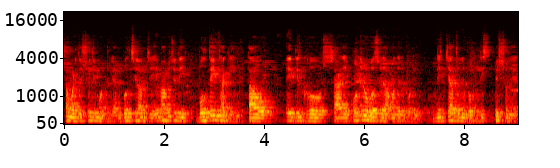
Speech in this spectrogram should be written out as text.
সম্মানিত সুদী মণ্ডলী আমি বলছিলাম যে এভাবে যদি বলতেই থাকি, তাও এই দীর্ঘ সাড়ে পনেরো বছরে আমাদের উপরে নির্যাতন এবং নিষ্পেষণের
